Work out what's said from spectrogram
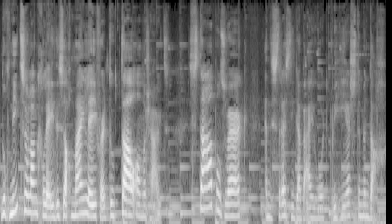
Nog niet zo lang geleden zag mijn leven er totaal anders uit. Stapels werk en de stress die daarbij hoort beheerste mijn dag.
